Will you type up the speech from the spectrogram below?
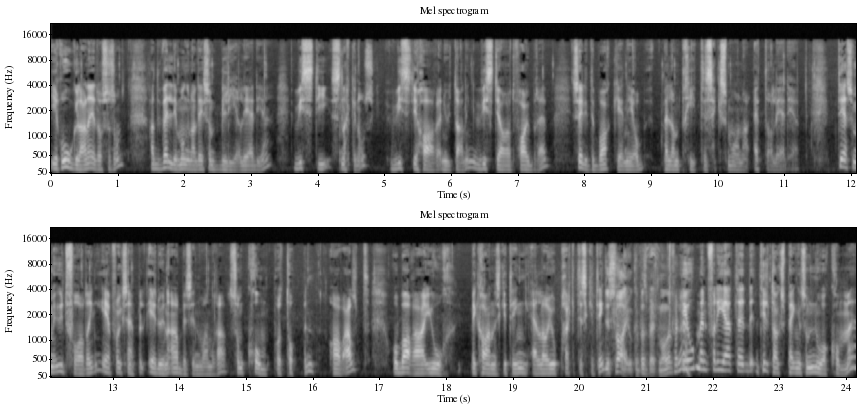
I Rogaland er det også sånn at veldig mange av de som blir ledige, hvis de snakker norsk, hvis de har en utdanning, hvis de har et fagbrev, så er de tilbake igjen i jobb mellom tre til seks måneder etter ledighet. Det som er utfordring, er f.eks. er du en arbeidsinnvandrer som kom på toppen av alt og bare gjorde mekaniske ting eller jo praktiske ting. Du svarer jo ikke på spørsmålet, føler jeg. Jo, men fordi at eh, tiltakspengene som nå kommer,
